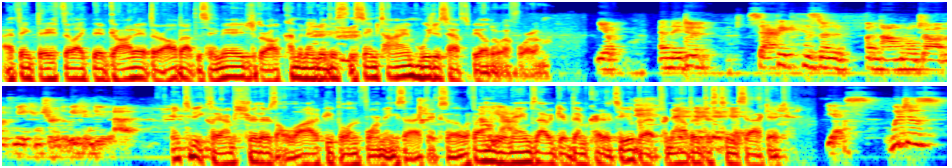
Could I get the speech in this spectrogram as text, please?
I think they feel like they've got it. They're all about the same age. They're all coming into this at the same time. We just have to be able to afford them. Yep. And they did. Sakic has done a phenomenal job of making sure that we can do that. And to be clear, I'm sure there's a lot of people informing Sakic. So if I Oh, knew yeah. their names, I would give them credit too. But for now, they're just Team Sakic. Yes, which is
